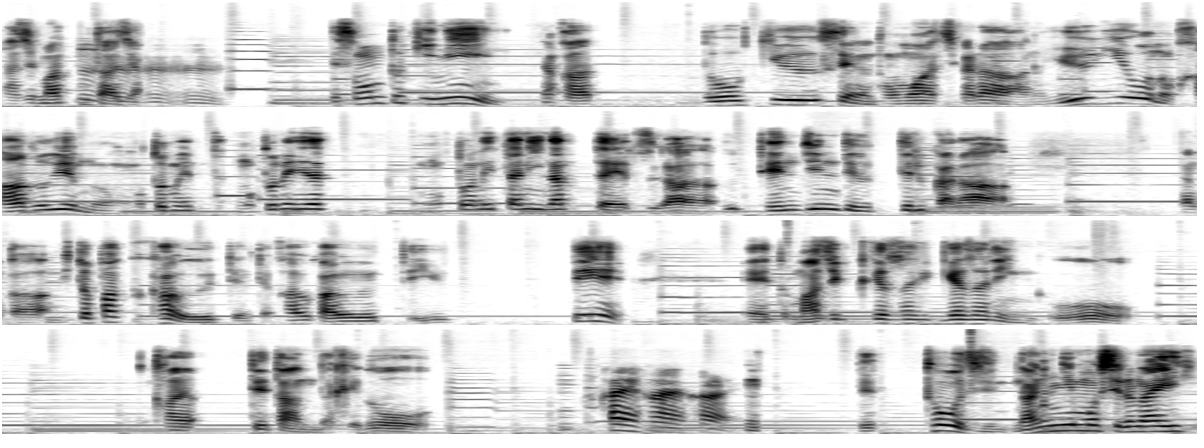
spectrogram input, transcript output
始まったじゃん。うんうんうんで、その時に、なんか、同級生の友達から、あの遊戯王のカードゲームの元め元ネタ元ネタになったやつがう天神で売ってるから、なんか、1パック買うって言って、買う買うって言って、えっ、と、マジックギャザリングを買ってたんだけど、はいはいはい。で当時何にも知らない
